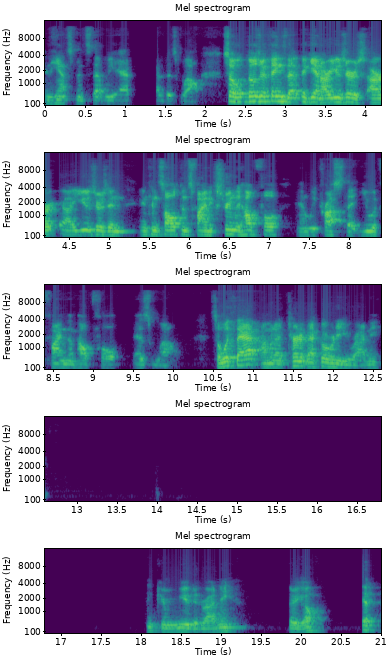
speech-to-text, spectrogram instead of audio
enhancements that we added as well. So those are things that, again, our users, our uh, users and, and consultants find extremely helpful, and we trust that you would find them helpful as well. So with that, I'm going to turn it back over to you, Rodney. I think you're muted, Rodney. There you go. Yep.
